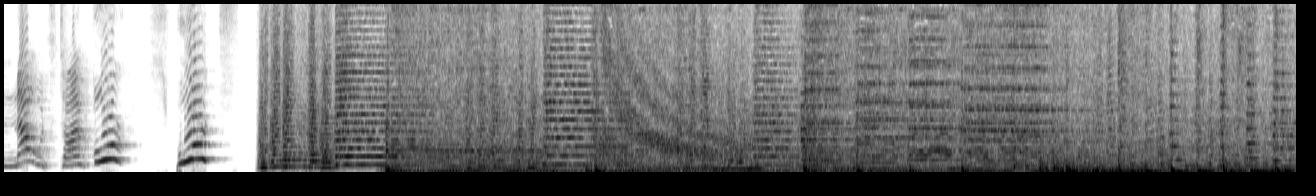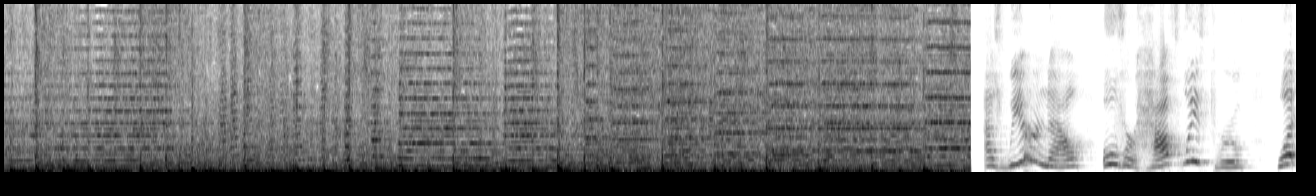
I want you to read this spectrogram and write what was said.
and now it's time for sports! As we are now over halfway through what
